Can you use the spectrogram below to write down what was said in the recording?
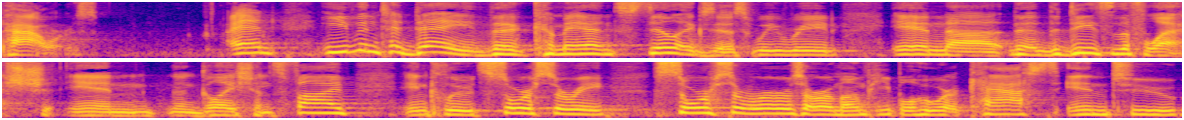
powers. And even today, the command still exists. We read in uh, the, the, deeds of the flesh in, in, Galatians 5 includes sorcery. Sorcerers are among people who are cast into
